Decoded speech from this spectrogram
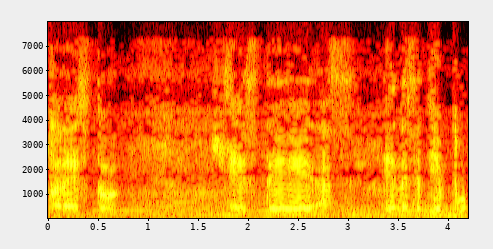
Para esto, este, en ese tiempo,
